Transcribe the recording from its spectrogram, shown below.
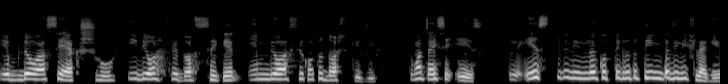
এফ দেওয়া আছে একশো টি দেওয়া আছে দশ সেকেন্ড এম দেওয়া আছে কত? দশ কেজি। তোমার চাইছে এস তাহলে এস যদি নির্ণয় করতে গেলে তো তিনটা জিনিস লাগে।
